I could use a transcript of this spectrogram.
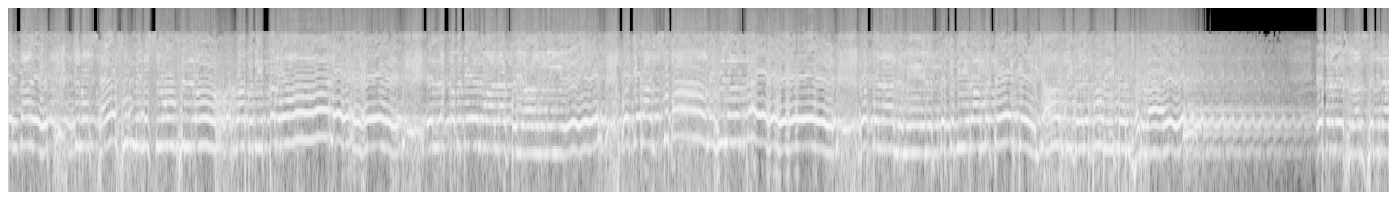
بندہ ہے جنوں سیف من سلوف اللہ، رب دی تلوار ہے۔ لقب دین والا کوئی عام نہیں ہے۔ وہ جڑا زبان ہلاتا ہے۔ رب العالمین تقدیر مٹے کے یار دی گل پوری کر چھڑدا ہے۔ ادھر سجنا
